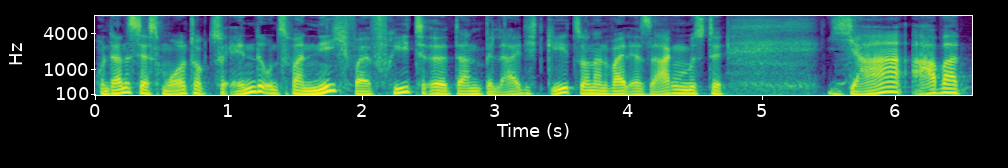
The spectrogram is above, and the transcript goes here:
Und dann ist der Smalltalk zu Ende. Und zwar nicht, weil Fried äh, dann beleidigt geht, sondern weil er sagen müsste, ja, aber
